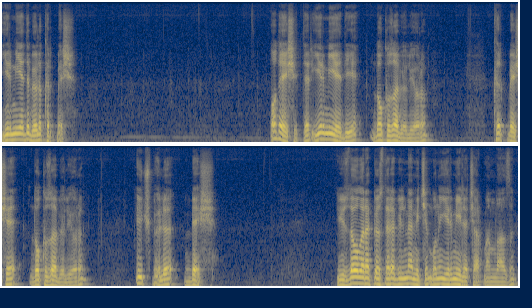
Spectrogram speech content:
27 bölü 45. O da eşittir. 27'yi 9'a bölüyorum. 45'i 9'a bölüyorum. 3 bölü 5. Yüzde olarak gösterebilmem için bunu 20 ile çarpmam lazım.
